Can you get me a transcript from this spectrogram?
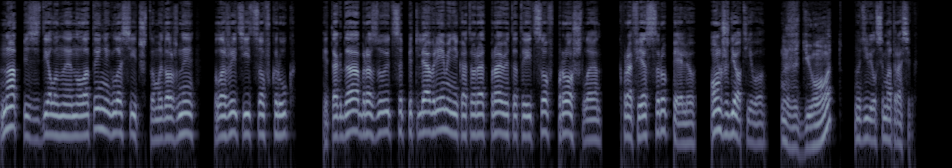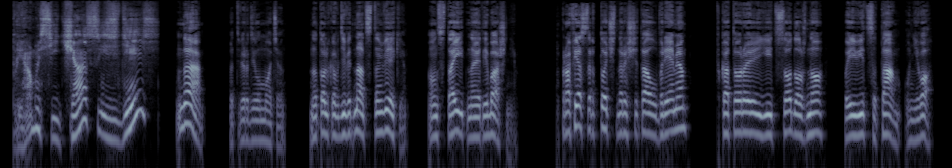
Надпись, сделанная на латыни, гласит, что мы должны положить яйцо в круг, и тогда образуется петля времени, которая отправит это яйцо в прошлое, к профессору Пелю. Он ждет его. Ждет? Удивился матрасик. Прямо сейчас и здесь? Да, подтвердил Мотя. Но только в девятнадцатом веке. Он стоит на этой башне. Профессор точно рассчитал время, в которое яйцо должно появиться там, у него.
